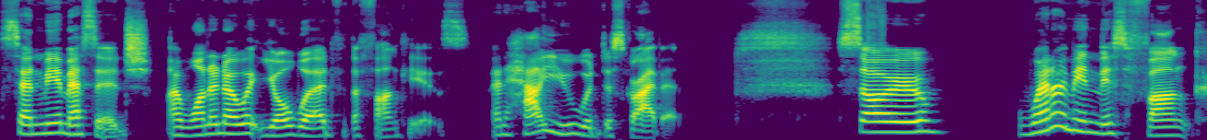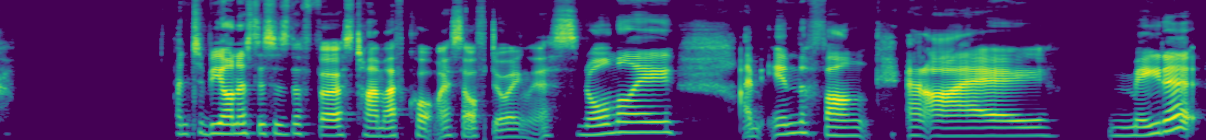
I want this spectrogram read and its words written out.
send me a message. I want to know what your word for the funk is and how you would describe it. So, when I'm in this funk, and to be honest, this is the first time I've caught myself doing this. Normally, I'm in the funk and I meet it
